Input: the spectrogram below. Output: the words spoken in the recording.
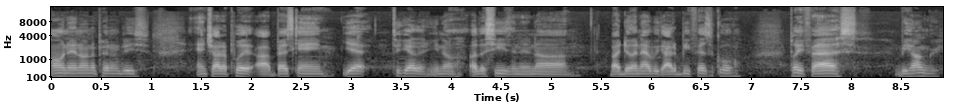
hone in on the penalties and try to put our best game yet together, you know, of the season. And uh, by doing that, we got to be physical, play fast, be hungry.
